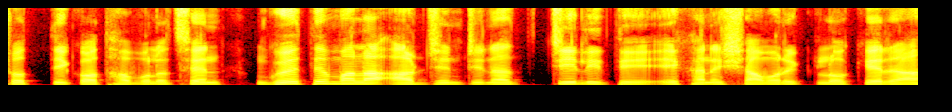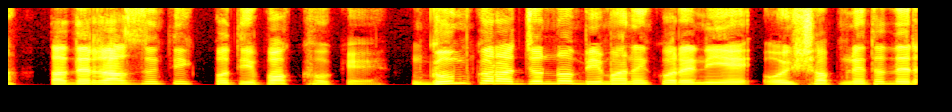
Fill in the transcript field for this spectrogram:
সত্যি কথা বলেছেন গুয়েতেমালা, আর্জেন্টিনা, চিলিতে এখানে সামরিক লোকেরা তাদের রাজনৈতিক প্রতিপক্ষকে গুম করার জন্য বিমানে করে নিয়ে ওইসব নেতাদের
